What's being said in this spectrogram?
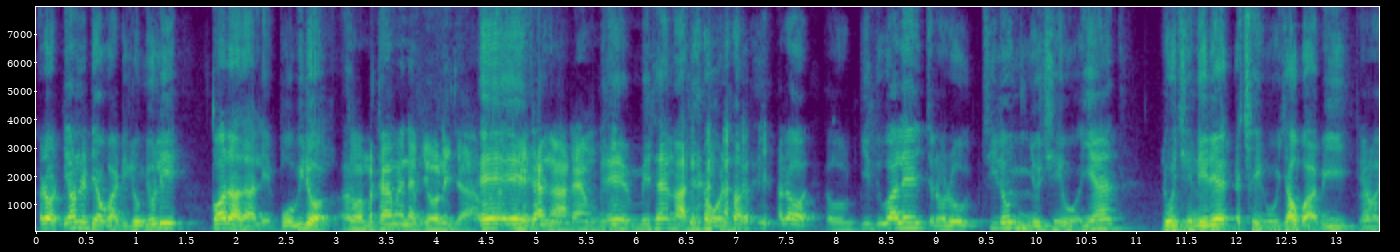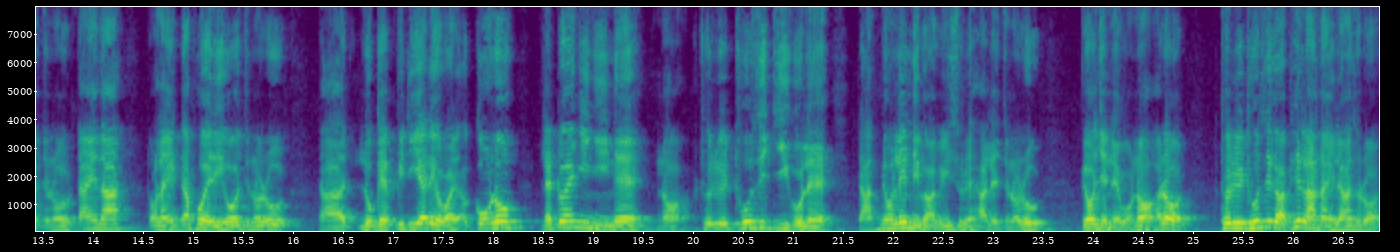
အဲ့တော့တယောက်နဲ့တယောက်ကဒီလိုမျိုးလေး သွားတာသာလင်ပို့ပြီးတော့တော့မထမ်းမနဲ့ပြောနေကြတာမေထမ်းငါတန်းအဲမေထမ်းငါတန်းပေါ့နော်အဲ့တော့ဟိုပြည်သူကလည်းကျွန်တော်တို့စီလုံးညီညွတ်ခြင်းကိုအရန်လိုချင်နေတဲ့အချိန်ကိုရောက်ပါပြီကျွန်တော်ကျွန်တော်တို့တိုင်းသားတော်လိုင်းတပ်ဖွဲ့တွေရောကျွန်တော်တို့ဒါ local PDF တွေရောပါအကုန်လုံးလက်တွဲညီညီနဲ့နော်အထွေထွေထိုးစစ်ကြီးကိုလည်းဒါမျောလင့်နေပါပြီဆိုတဲ့ဟာလည်းကျွန်တော်တို့ပြောကျင်တယ်ပေါ့နော်အဲ့တော့ထွေထွေထိုးစစ်ကဖြစ်လာနိုင်လားဆိုတော့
